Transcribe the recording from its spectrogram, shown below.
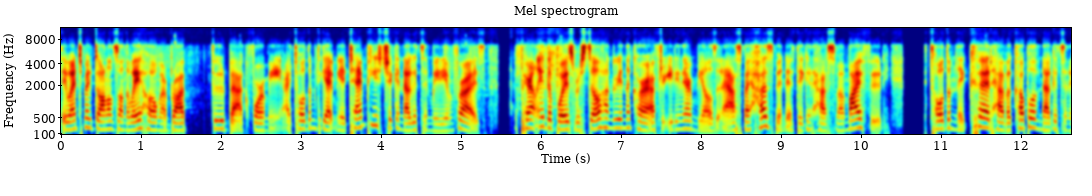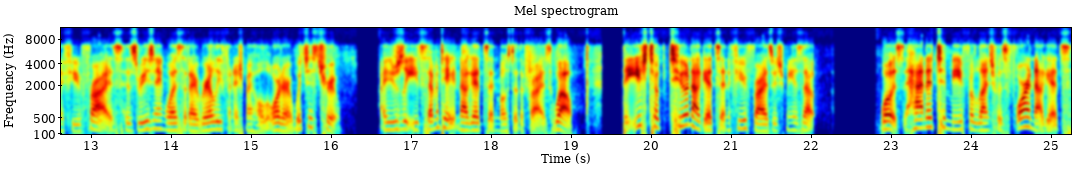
They went to McDonald's on the way home and brought food back for me. I told them to get me a 10 piece chicken nuggets and medium fries. Apparently, the boys were still hungry in the car after eating their meals and asked my husband if they could have some of my food. He told them they could have a couple of nuggets and a few fries. His reasoning was that I rarely finish my whole order, which is true. I usually eat seven to eight nuggets and most of the fries. Well, they each took two nuggets and a few fries, which means that what was handed to me for lunch was four nuggets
